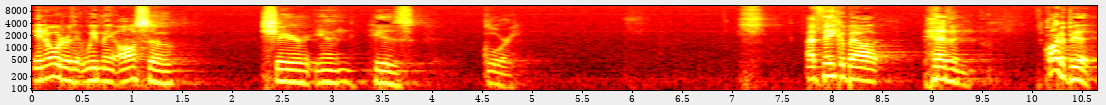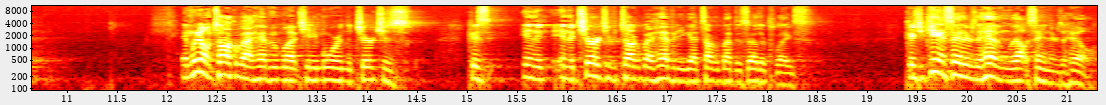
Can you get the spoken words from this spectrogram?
in order that we may also share in his glory. I think about heaven quite a bit. And we don't talk about heaven much anymore in the churches because in the, in the church, if you talk about heaven, you got to talk about this other place. Because you can't say there's a heaven without saying there's a hell.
